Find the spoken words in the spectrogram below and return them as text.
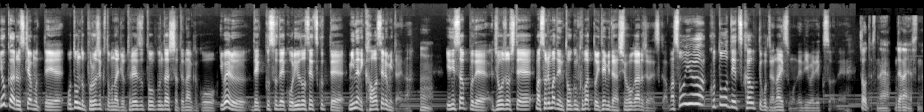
よくあるスキャムって、ほとんどプロジェクトもないけど、とりあえずトークン出しちゃって、なんかこう、いわゆる DEX でこう流動性作って、みんなに買わせるみたいな。うん。ユニスワップで上場して、まあそれまでにトークン配っといてみたいな手法があるじゃないですか。まあそういうことで使うってことじゃないですもんね、DYDX はね。そうですね。じゃないですね。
